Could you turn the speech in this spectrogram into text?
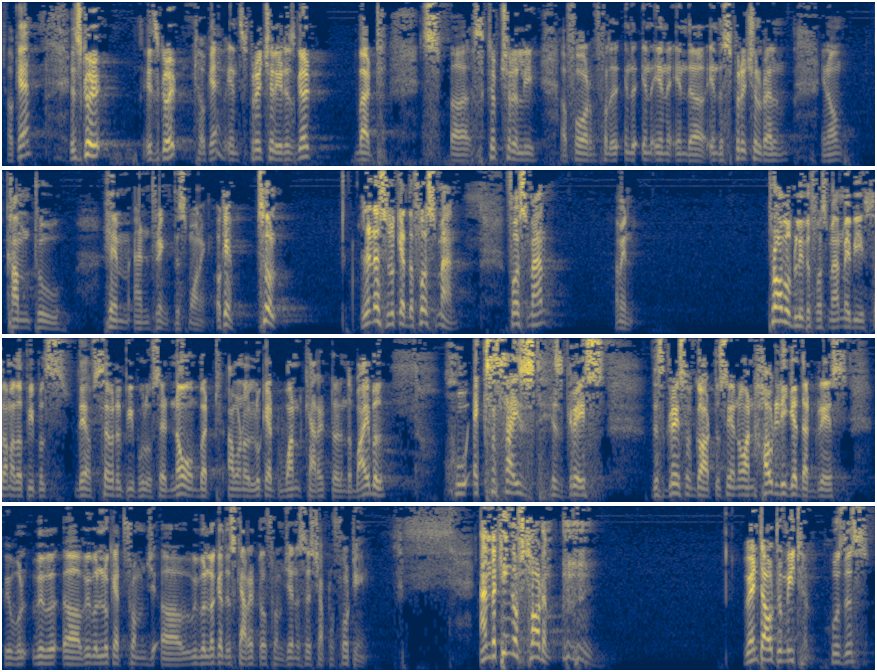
okay, it's good, it's good, okay, in spiritually it is good, but uh, scripturally uh, for for the, in the in the in the in the spiritual realm you know come to him and drink this morning okay? So let us look at the first man. First man, I mean, probably the first man, maybe some other people, they have several people who said no, but I want to look at one character in the Bible who exercised his grace, this grace of God to say no, and how did he get that grace? We will, we will, uh, we will look at from, uh, we will look at this character from Genesis chapter 14. And the king of Sodom went out to meet him. Who's this?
